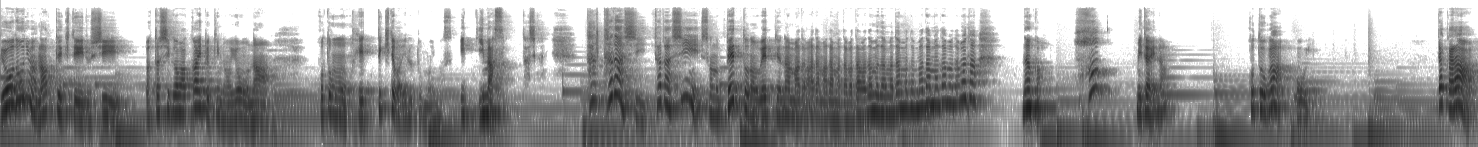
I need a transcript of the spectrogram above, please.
平等にはなってきているし、私が若い時のようなことも減ってきてはいると思います。いいます。確かに。た、ただし、ただし、そのベッドの上っていうのはまだまだまだまだまだまだまだまだまだまだまだまだまだなんかはみたいなことが多い。だから、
